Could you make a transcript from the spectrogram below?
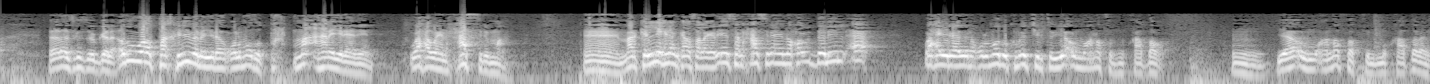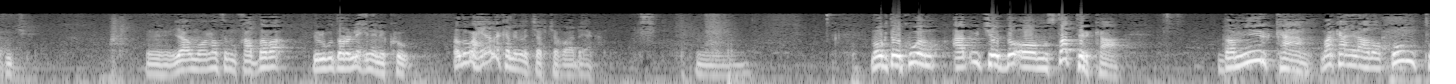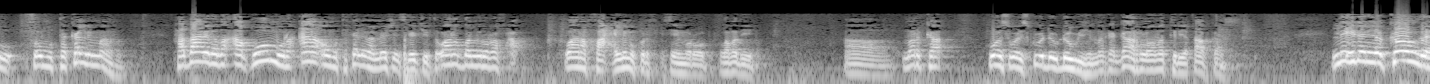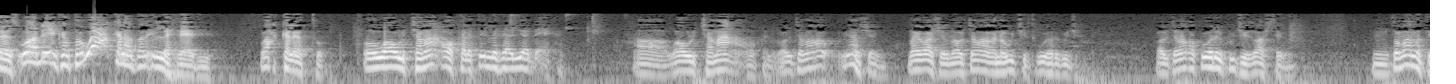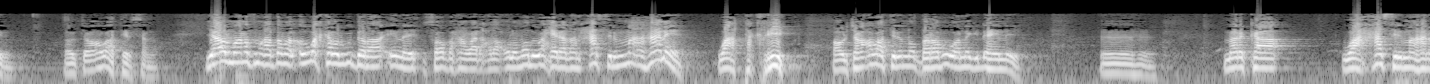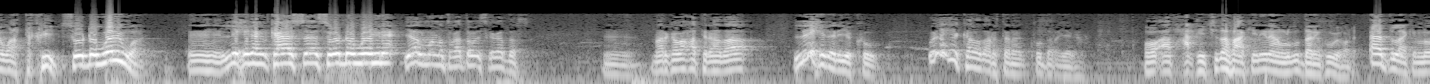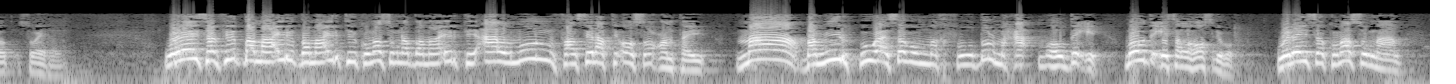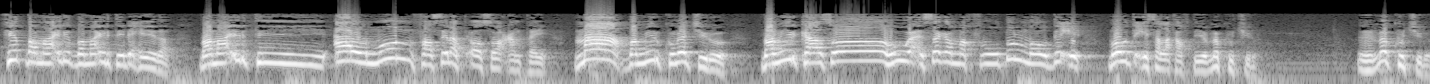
meelaas ka soo gala. Adugu waa takriiban ay yidhahden culamadu ma ahana yidhahdeen. Waxa weyan xasri ma. Marka lixdankaasa laga insan xasrinayn waxa u daliil ah waxay yidhahdeen culamadu kuma jirto yaa lmuanasati muqaadaba. Yaa lmuanasati muqaadabaan ku jiro yaa lmuanasati muqaadaba dii lagu daro lixdan iyo ko aduu waxyaala kale in la jabjabaa dhee maogtay kuwan aad ujeedo oo mustatirka damiirkan markaan idhahdo qumtu soo mutakalim maaha. Haddaan idhahdo aquumuna ana oo mutakalima meesha iskaga jirta waana damiiru rafca waana faacilnimo ku rafcisay maroob labadiiba. Marka kuwaas waa isku dhow dhow yihiin. Marka gaar looma tiriyo qaabkaas. Lixdan iyo kowdaas waa dhici karta wax kale haddana in la raadiyo. Wax kaleeto oo waaul jamaaca oo kaleeto in la raadiyaa dhici karta waaul jamaaca oo kale. Waaul jamaaca miyaan sheegna may waa sheegna waaul jamaca waa noogu jirta kuwii hore ku jirta. Waaul jamaca kuwi hore ku jirta waa sheegna somaana tirin. Waaul jamaca waa tirsana. Yaa ulmaanas maqadaba wax kaloo lagu daraa inay soo baxaan waa dhacdaa culammadu waxay yidhahdaan xasri ma ahane. Waa taqriib. Waaul jamaca waa tirino darabu waa nagii dhahaynay marka waa xasri maahane waa taqriib. Soo dhaweyn waa. Lixdankaasa soo dhaweyna maqadaba iskaga darso. Marka waxaad tidhahdaa lixdan iyo ko wixii kalood aragtana ku dar iyagana. Oo aada xaqiijida laakiin inaan lagu darin kuwii hore. Aad laakiin loo sugay walaysa fi damaa'iri damaairtii kuma sugna damaairtii almunfasilati oo socontay maa damiir huwa isagu makfuudul mawdici mawdiciisa lahoos dhigo. Walaysa kuma sugnaan. Fi damaa'iri damaairtii dhexdeeda. Damaairtii almunfasilati oo soocantay maa damiir kuma jiro. Damiirkaasoo huwa isaga makfuudul mawdici. Mawdiciisa la qafdiyo. Ma ku jiro. Ma ku jiro.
